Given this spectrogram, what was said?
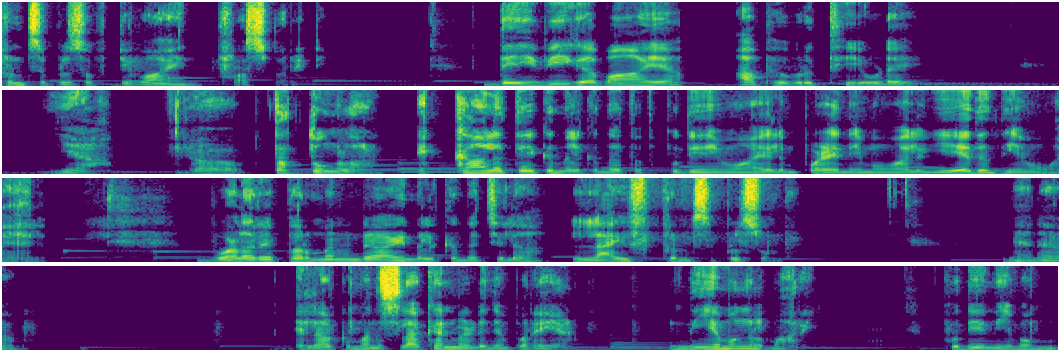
principles of divine prosperity ദൈവികമായ അഭിവൃദ്ധിയുടെ തത്വങ്ങളാണ്. എക്കാലത്തേക്ക് നിൽക്കുന്ന തത്വം പുതിയ നിയമമായാലും പഴയ നിയമമായാലും ഏത് നിയമമായാലും വളരെ പെർമനന്റായി നിൽക്കുന്ന ചില ലൈഫ് പ്രിൻസിപ്പിൾസ് ഉണ്ട്. ഞാൻ എല്ലാവർക്കും മനസ്സിലാക്കാൻ വേണ്ടി ഞാൻ പറയുകയാണ്. നിയമങ്ങൾ മാറി. പുതിയ നിയമം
